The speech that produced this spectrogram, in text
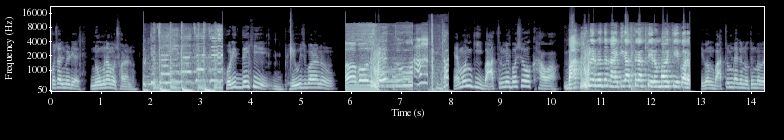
সোশ্যাল মিডিয়ায় নোংরামো ছড়ানো। হরিদ দেখি ভিউজ বাড়ানো। এমনকি বাথরুমে বসেও খাওয়া। বাথরুমের ভেতর নাইটি কাছতে কাছতে এরকম ভাবে কি করে? এবং বাথরুমটাকে নতুন ভাবে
